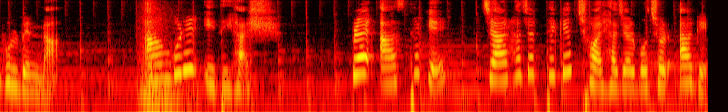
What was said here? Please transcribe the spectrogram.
ভুলবেন না। আঙ্গুরের ইতিহাস। প্রায় আজ থেকে চার হাজার থেকে ছয় হাজার বছর আগে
